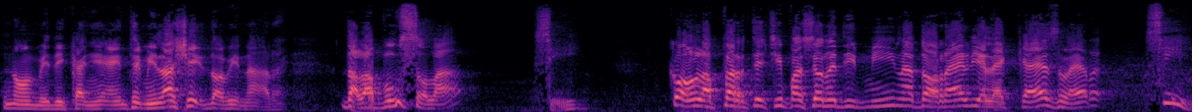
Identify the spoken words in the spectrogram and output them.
Non mi dica niente, mi lasci indovinare. Dalla bussola? Sì? Con la partecipazione di Mina, Dorelli e Le Kessler? Sì,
